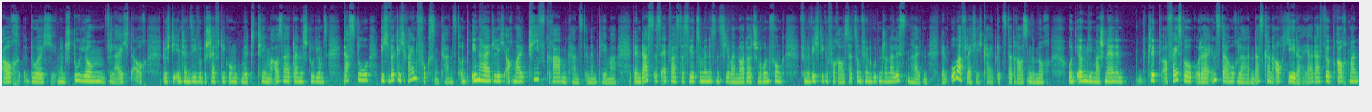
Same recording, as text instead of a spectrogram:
auch durch ein Studium, vielleicht auch durch die intensive Beschäftigung mit Themen außerhalb deines Studiums, dass du dich wirklich reinfuchsen kannst und inhaltlich auch mal tief graben kannst in dem Thema. Denn das ist etwas, das wir zumindest hier beim Norddeutschen Rundfunk für eine wichtige Voraussetzung für einen guten Journalisten halten. Denn Oberflächlichkeit gibt es da draußen genug und irgendwie mal schnell einen Clip auf Facebook oder Insta hochladen, das kann auch jeder. Ja? Dafür braucht man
